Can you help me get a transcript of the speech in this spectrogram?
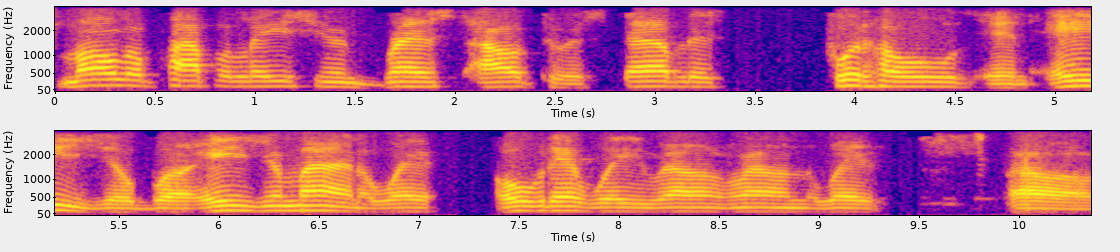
smaller population branched out to establish footholds in Asia, but Asia Minor, way over that way, around around the way, uh,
